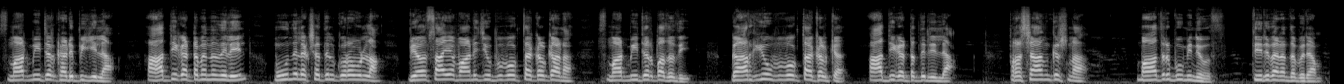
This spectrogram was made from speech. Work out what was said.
സ്മാർട്ട് മീറ്റർ ഘടിപ്പിക്കില്ല. ആദ്യഘട്ടമെന്ന നിലയിൽ മൂന്ന് ലക്ഷത്തിൽ കുറവുള്ള വ്യവസായ വാണിജ്യ ഉപഭോക്താക്കൾക്കാണ് സ്മാർട്ട് മീറ്റർ പദ്ധതി. ഗാർഹിക ഉപഭോക്താക്കൾക്ക് ആദ്യഘട്ടത്തിലില്ല. പ്രശാന്ത് കൃഷ്ണ മാതൃഭൂമി ന്യൂസ് തിരുവനന്തപുരം.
